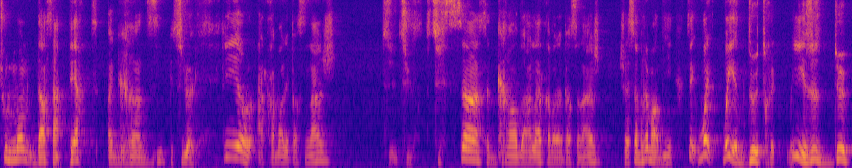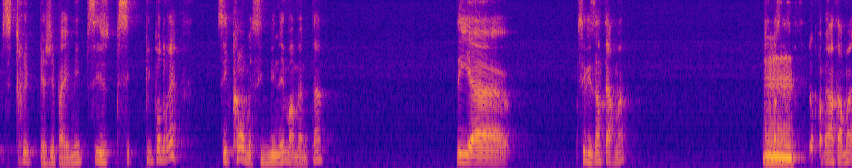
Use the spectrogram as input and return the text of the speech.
tout le monde dans sa perte a grandi, tu le feels à travers les personnages. Tu, tu, sens cette grandeur-là à travers le personnage. Je fais ça vraiment bien. Tu sais, moi, moi, il y a deux trucs. Il y a juste deux petits trucs que j'ai pas c'est- c'est- puis pour de vrai, c'est con, mais c'est minime en même temps. C'est euh, c'est les enterrements. Hmm. Le premier enterrement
